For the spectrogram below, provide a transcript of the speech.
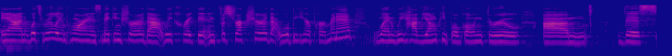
And what's really important is making sure that we create the infrastructure that will be here permanent when we have young people going through um, this,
